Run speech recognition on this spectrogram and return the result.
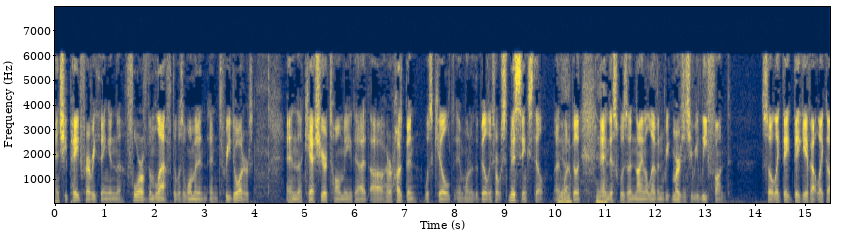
and she paid for everything, and the four of them left. There was a woman and, and three daughters and the cashier told me that uh, her husband was killed in one of the buildings, or was missing still in one Yeah. of the buildings, Yeah. and this was a 9/11 re- emergency relief fund. So like they they gave out like a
